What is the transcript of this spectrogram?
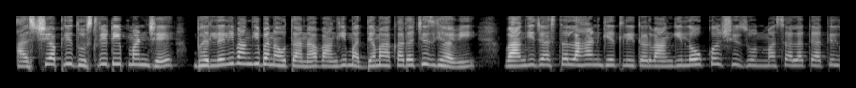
आजची आपली दुसरी टीप म्हणजे भरलेली वांगी बनवताना वांगी मध्यम आकाराचीच घ्यावी. वांगी जास्त लहान घेतली तर वांगी लवकर शिजून मसाला त्यातील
